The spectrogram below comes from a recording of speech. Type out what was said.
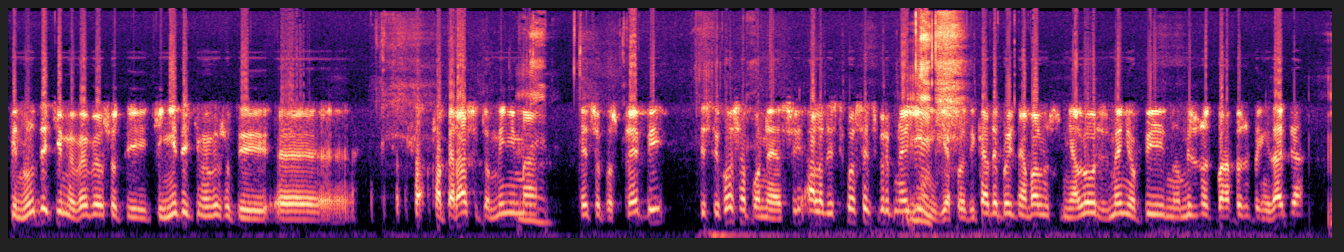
κινούνται και είμαι βέβαιος ότι κινείται και είμαι βέβαιος ότι ε, θα, θα, περάσει το μήνυμα ναι. έτσι όπως πρέπει. Δυστυχώς απονέσει, αλλά δυστυχώς έτσι πρέπει να γίνει. Ναι. Διαφορετικά δεν μπορεί να βάλουν στο μυαλό ορισμένοι οι οποίοι νομίζουν ότι μπορούν να παίζουν παιχνιδάκια mm.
